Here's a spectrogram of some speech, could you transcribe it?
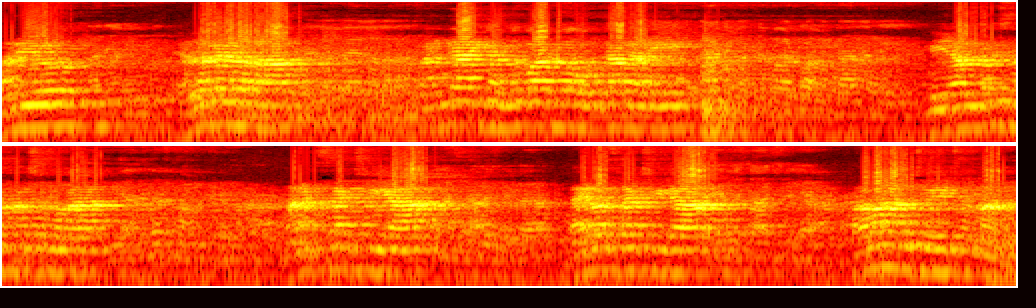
మరియు ఎల్లవేళలా సంఘానికి అందుబాటులో ఉంటానని. మీరందరి సమక్షమున మనస్సాక్షిగా దైవ సాక్షిగా ప్రమాణం చేయించున్నాను.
